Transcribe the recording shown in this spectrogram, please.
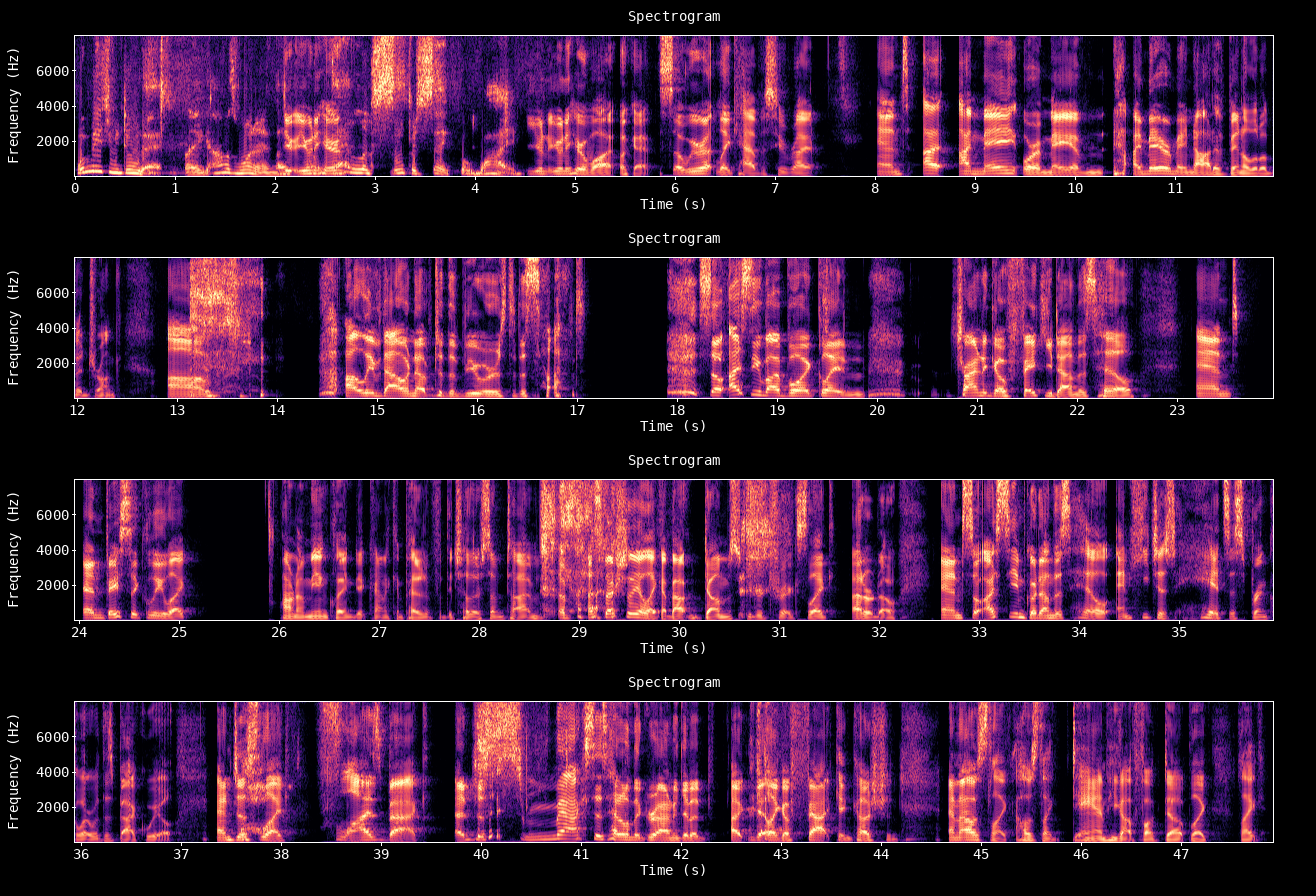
What made you do that? Like I was wondering. Like, You- you wanna hear? That looks super sick, but why? You, you want to hear why? Okay, so we were at Lake Havasu, right? And I I may or may have I may or may not have been a little bit drunk. Um, I'll leave that one up to the viewers to decide. So I see my boy Clayton trying to go fakey down this hill, and and basically like I don't know, me and Clayton get kind of competitive with each other sometimes, especially like about dumb scooter tricks. Like, I don't know. And so I see him go down this hill and he just hits a sprinkler with his back wheel and just oh. like flies back and just smacks his head on the ground and get a, a get like a fat concussion. And I was like, I was like, damn, he got fucked up. Like, like,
